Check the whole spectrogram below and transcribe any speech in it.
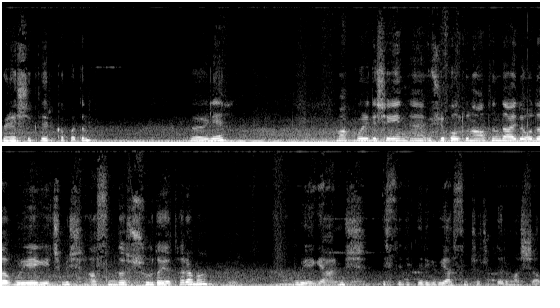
Güneşlikleri kapadım. Böyle. Makbule de şeyin e, üçlü koltuğun altındaydı. O da buraya geçmiş. Aslında şurada yatar ama buraya gelmiş. İstedikleri gibi yatsın çocukları maşallah.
